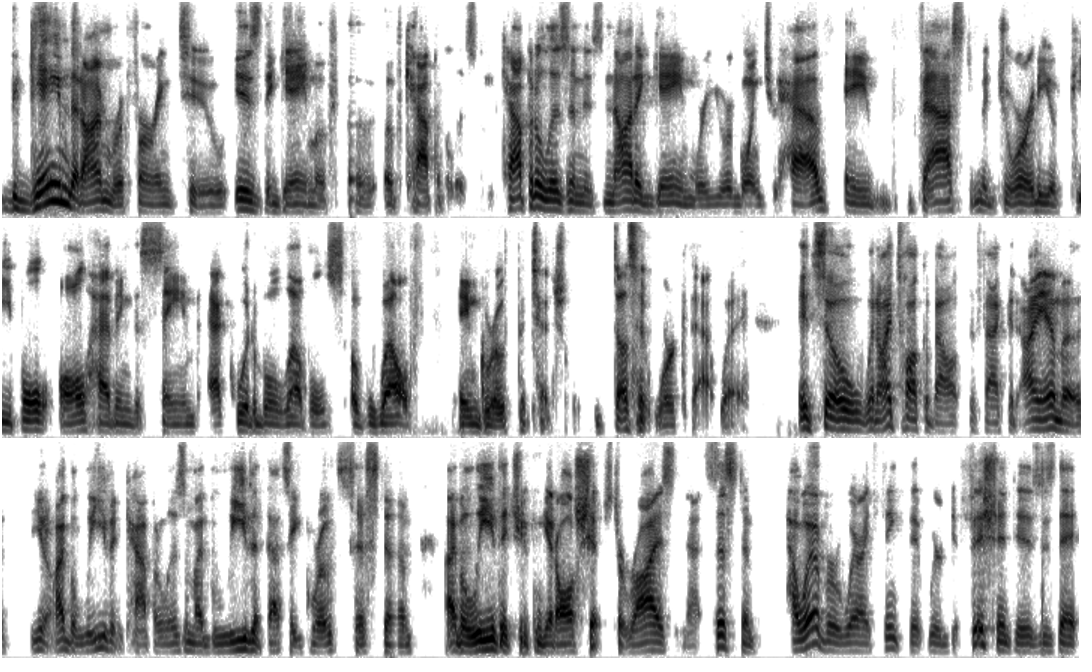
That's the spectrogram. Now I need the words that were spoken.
the game that I'm referring to is the game of, of, of, capitalism. Capitalism is not a game where you are going to have a vast majority of people all having the same equitable levels of wealth and growth potential. It doesn't work that way. And so when I talk about the fact that I am a, you know, I believe in capitalism, I believe that that's a growth system. I believe that you can get all ships to rise in that system. However, where I think that we're deficient is, is that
